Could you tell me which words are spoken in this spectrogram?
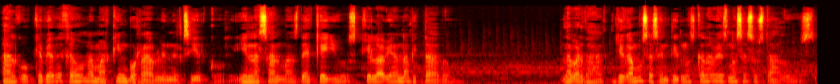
algo que había dejado una marca imborrable en el circo y en las almas de aquellos que lo habían habitado. La verdad, llegamos a sentirnos cada vez más asustados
